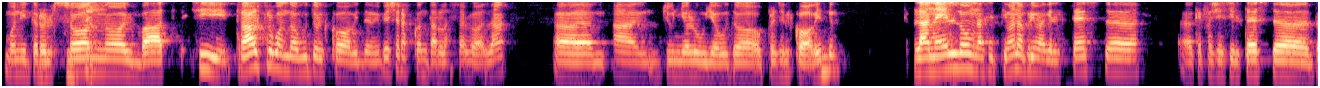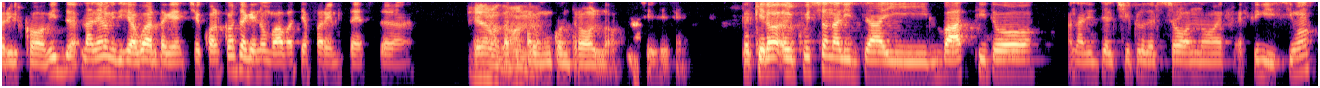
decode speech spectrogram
Monitoro il sonno, il bat. Sì, tra l'altro quando ho avuto il Covid, mi piace raccontarla questa cosa, uh, a giugno-luglio ho, avuto, ho preso il Covid. L'anello, una settimana prima che il test uh, che facessi il test per il Covid, l'anello mi diceva guarda che c'è qualcosa che non va, vatti a fare il test eh, a fare un controllo. Sì, sì, sì. Perché lo, questo analizza il battito, analizza il ciclo del sonno, è, è fighissimo.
